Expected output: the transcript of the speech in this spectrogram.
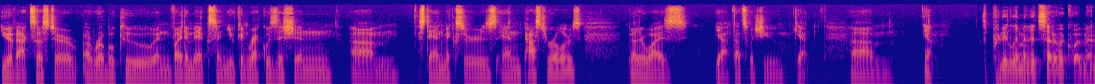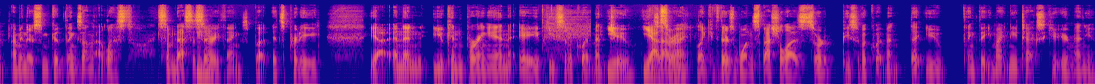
You have access to a Robot-Coupe and Vitamix, and you can requisition um, stand mixers and pasta rollers. But otherwise, yeah, that's what you get. Um, yeah. It's a pretty limited set of equipment. I mean, there's some good things on that list, some necessary mm-hmm. things, but it's pretty yeah, and then you can bring in a piece of equipment you, too. Yeah, Is right? Like if there's one specialized sort of piece of equipment that you think that you might need to execute your menu.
